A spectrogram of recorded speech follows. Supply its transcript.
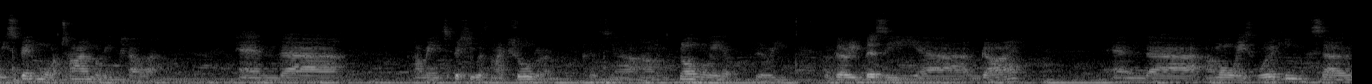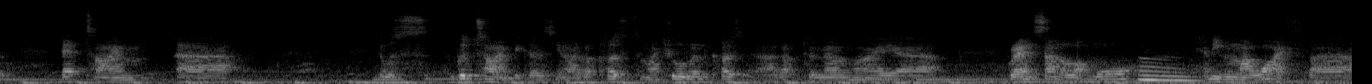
we spend more time with each other and uh, I mean especially with my children because you know I'm normally a very a very busy uh, guy and uh, I'm always working so that time uh, it was a good time because you know I got closer to my children closer I got to know my uh, grandson a lot more and even my wife, uh,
